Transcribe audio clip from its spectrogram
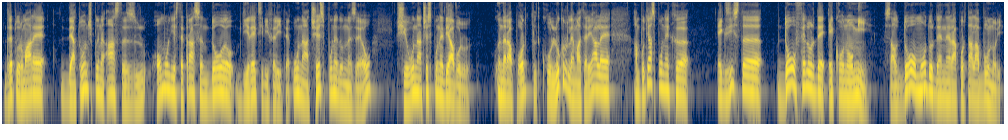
Drept urmare, de atunci până astăzi, omul este tras în două direcții diferite. Una ce spune Dumnezeu și una ce spune diavolul. În raport cu lucrurile materiale, am putea spune că există două feluri de economii sau două moduri de a ne raporta la bunuri.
